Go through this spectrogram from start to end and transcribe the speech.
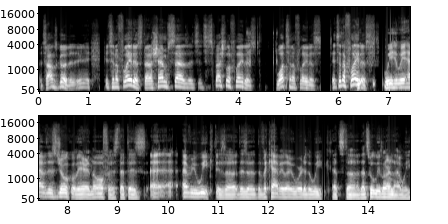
It sounds good. It- it- it's an afflatus that Hashem says it's it's a special afflatus. What's an afflatus? It's an afflatus. We we have this joke over here in the office that there's uh, every week there's a there's a the vocabulary word of the week. That's the that's what we learned that week.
